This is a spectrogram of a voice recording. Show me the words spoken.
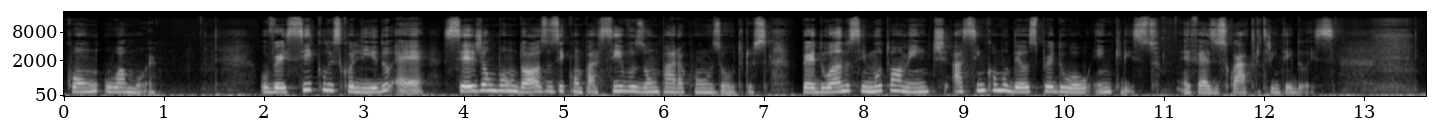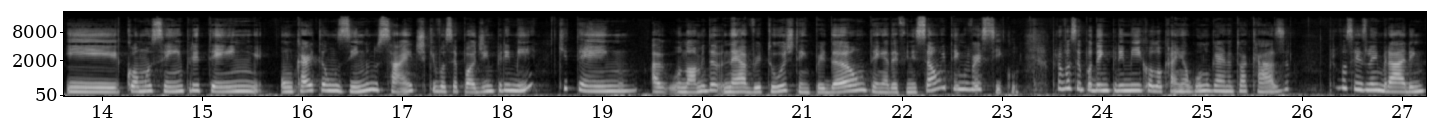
com o amor. O versículo escolhido é: Sejam bondosos e compassivos um para com os outros, perdoando-se mutuamente, assim como Deus perdoou em Cristo. Efésios 4:32. E como sempre tem um cartãozinho no site que você pode imprimir, que tem a, o nome da, né, a virtude, tem perdão, tem a definição e tem o versículo, para você poder imprimir e colocar em algum lugar na tua casa, para vocês lembrarem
